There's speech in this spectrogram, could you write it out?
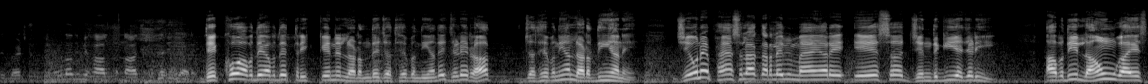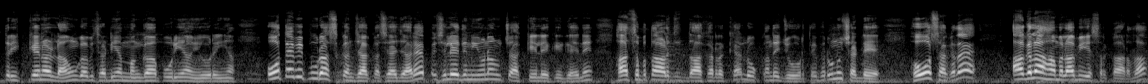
ਤੇ ਬੈਠ ਚੁੱਕੇ ਨੇ। ਉਹਨਾਂ ਦੀ ਵੀ ਹਾਲਤ ਨਾਜ਼ੁਕ ਕਰੀ ਜਾ ਰਹੀ ਦੇਖੋ ਆਪਦੇ ਆਪਦੇ ਤਰੀਕੇ ਨੇ ਲੜਨ ਦੇ ਜਥੇਬੰਦੀਆਂ ਦੇ ਜਿਹੜੇ ਰਾਹ ਜਥੇਬੰਦੀਆਂ ਲੜਦੀਆਂ ਨੇ। ਜੇ ਉਹਨੇ ਫੈਸਲਾ ਕਰ ਲਿਆ ਵੀ ਮੈਂ ਯਾਰ ਇਸ ਜ਼ਿੰਦਗੀ ਹੈ ਜਿਹੜੀ ਆਪਦੀ ਲਾਉਂਗਾ ਇਸ ਤਰੀਕੇ ਨਾਲ ਲਾਉਂਗਾ ਵੀ ਸਾਡੀਆਂ ਮੰਗਾਂ ਪੂਰੀਆਂ ਹੋ ਰਹੀਆਂ। ਉਹ ਤੇ ਵੀ ਪੂਰਾ ਸਕੰਜਾ ਕੱਸਿਆ ਜਾ ਰਿਹਾ। ਪਿਛਲੇ ਦਿਨੀ ਉਹਨਾਂ ਨੂੰ ਚੱਕ ਕੇ ਲੈ ਕੇ ਗਏ ਨੇ। ਹਸਪਤਾਲ 'ਚ ਦਾਖਲ ਰੱਖਿਆ ਲੋਕਾਂ ਦੇ ਜ਼ੋਰ ਤੇ ਫਿਰ ਉਹਨੂੰ ਛੱਡੇ ਹੋ ਸਕਦਾ ਹੈ ਅਗਲਾ ਹਮਲਾ ਵੀ ਇਹ ਸਰਕਾਰ ਦਾ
